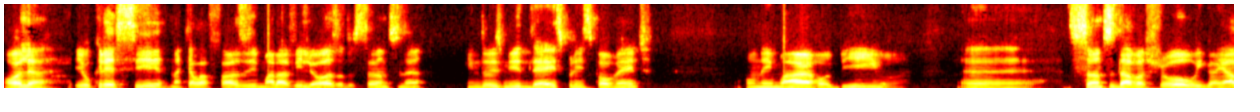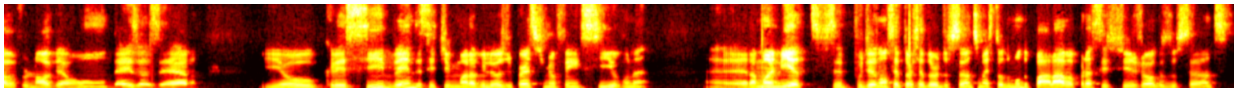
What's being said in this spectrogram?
Olha, eu cresci naquela fase maravilhosa do Santos, né? Em 2010, principalmente, com Neymar, Robinho, é, Santos dava show e ganhava por 9 a 1 10 a 0 E eu cresci vendo esse time maravilhoso de perto, esse time ofensivo, né? É, era mania, você podia não ser torcedor do Santos, mas todo mundo parava para assistir jogos do Santos.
